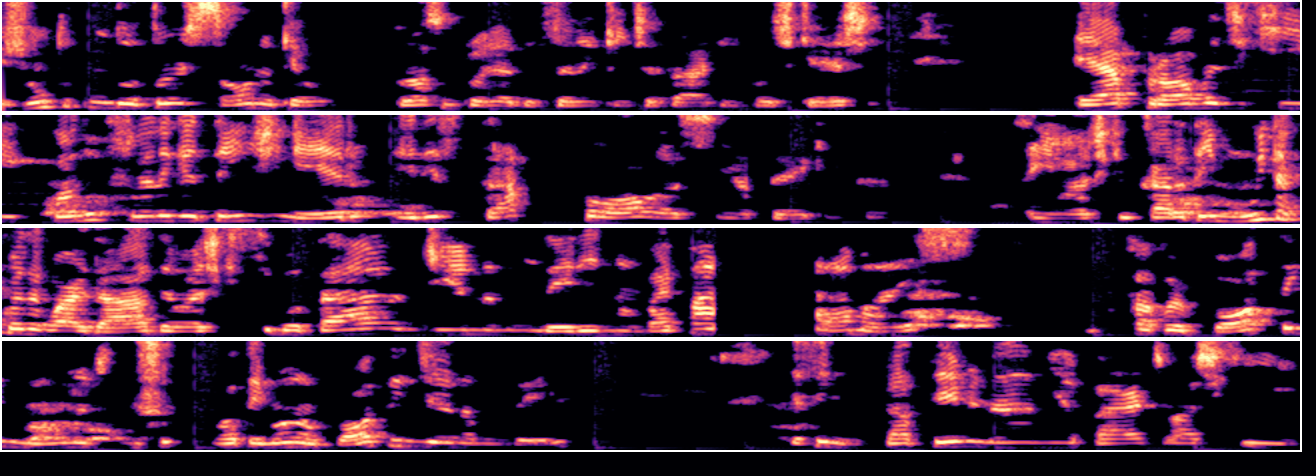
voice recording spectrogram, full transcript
junto com o Doutor Sono, que é o próximo projeto do Flanagan que a gente vai falar aqui no podcast, é a prova de que quando o Flanagan tem dinheiro, ele extrapola assim, a técnica. Assim, eu acho que o cara tem muita coisa guardada. Eu acho que se botar dinheiro na mão dele, ele não vai parar mais. Por favor, botem mão, botem mão não, botem dinheiro na mão dele. E, assim, pra terminar a minha parte, eu acho que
